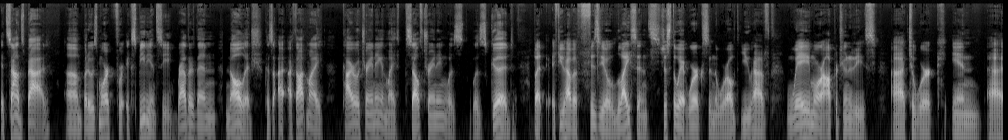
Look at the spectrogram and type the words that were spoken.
It sounds bad, um, but it was more for expediency rather than knowledge because I, I thought my chiro training and my self training was was good but if you have a physio license, just the way it works in the world, you have way more opportunities uh, to work in uh,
